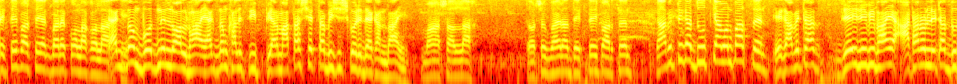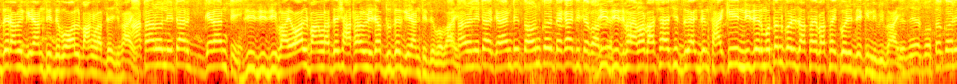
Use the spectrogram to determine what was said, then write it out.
দেখতেই পারছি একবারে কলা কলা একদম বদনির লল ভাই একদম খালি চিপ্পি আর মাথার সেটটা বিশেষ করে দেখান ভাই। মাশাল্লাহ। দর্শক ভাইরা দেখতেই পারছেন। গাভীর থেকে দুধ কেমন পাচ্ছেন? এই গাভিটা যেই নিবি ভাই আঠারো লিটার দুধের আমি গ্যারান্টি দেবো অল বাংলাদেশ ভাই। আঠারো লিটার গ্যারান্টি জি জি জি ভাই অল বাংলাদেশ আঠারো লিটার দুধের গ্যারান্টি দেবো ভাই। আঠারো লিটার গ্যারান্টি দহন করে দেখাই দিতে জি পারবে। জি জি ভাই আমার বাসায় আসি দু একদিন থাকি নিজের মতন করে যাচাই বাছাই করে দেখে নিবি ভাই। নিজের মতো করে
